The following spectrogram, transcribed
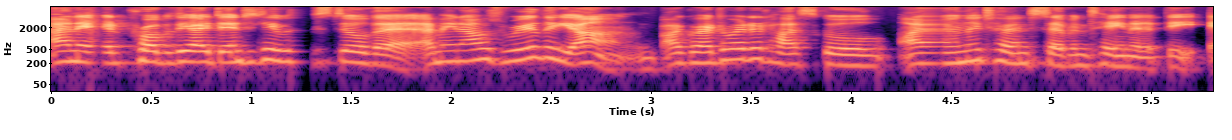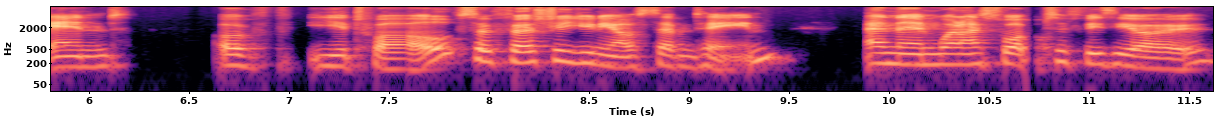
And it probably the identity was still there. I mean, I was really young. I graduated high school. I only turned 17 at the end of year 12. So first year uni, I was 17. And then when I swapped to physio,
